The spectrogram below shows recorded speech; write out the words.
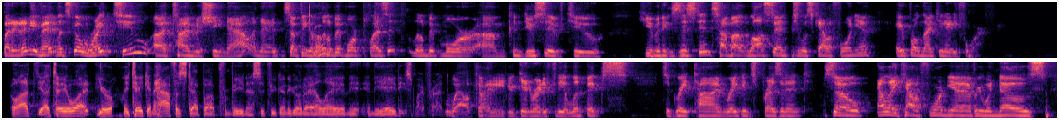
But in any event, let's go right to a time machine now, and something a oh. little bit more pleasant, a little bit more um, conducive to human existence. How about Los Angeles, California, April 1984? Well, I, I, tell you what, you're only taking half a step up from Venus if you're going to go to LA in the in the 80s, my friend. Well, I mean, you're getting ready for the Olympics. It's a great time. Reagan's president. So, LA, California, everyone knows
